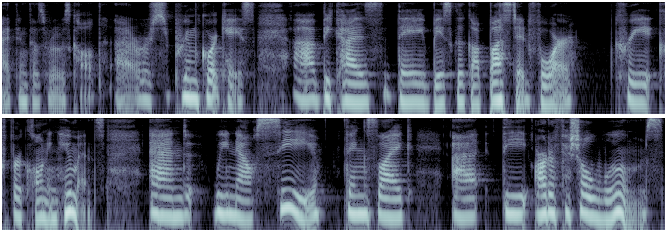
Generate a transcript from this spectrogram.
I think that's what it was called, uh, or Supreme Court case, uh, because they basically got busted for create for cloning humans, and we now see things like uh, the artificial wombs.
